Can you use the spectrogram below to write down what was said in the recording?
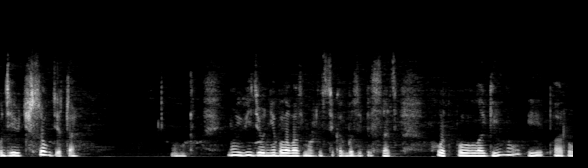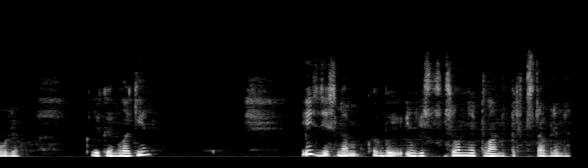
в 9 часов где-то. Вот. Ну и видео не было возможности как бы записать вход по логину и паролю. Кликаем логин. И здесь нам как бы инвестиционные планы представлены.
